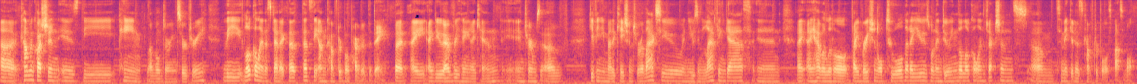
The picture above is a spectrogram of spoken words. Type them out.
Uh, common question is the pain level during surgery. The local anesthetic, that, that's the uncomfortable part of the day. But I, I do everything I can in terms of giving you medication to relax you and using laughing gas. And I, I have a little vibrational tool that I use when I'm doing the local injections um, to make it as comfortable as possible.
